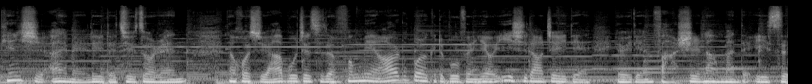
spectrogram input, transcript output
天使爱美丽》的剧作人。那或许阿布这次的封面 artwork 的部分也有意识到这一点，有一点法式浪漫的意思。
